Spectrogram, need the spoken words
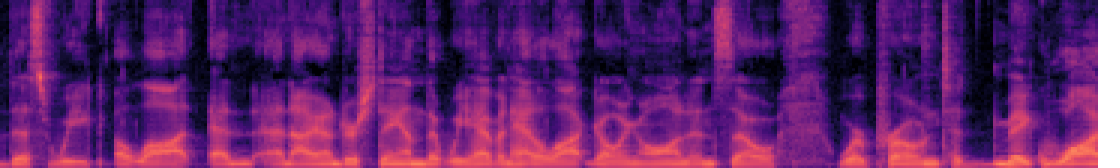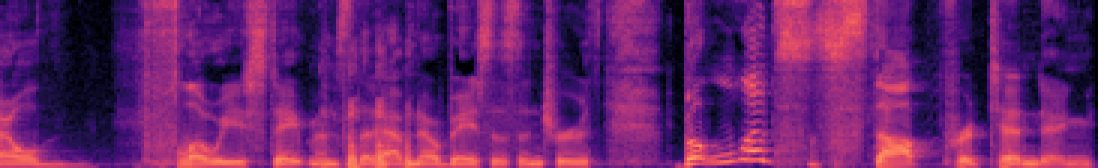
this week a lot and and I understand that we haven't had a lot going on and so we're prone to make wild flowy statements that have no basis in truth. But let's stop pretending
